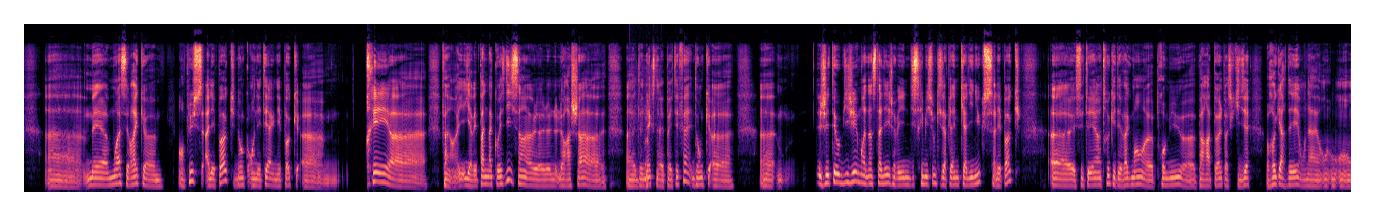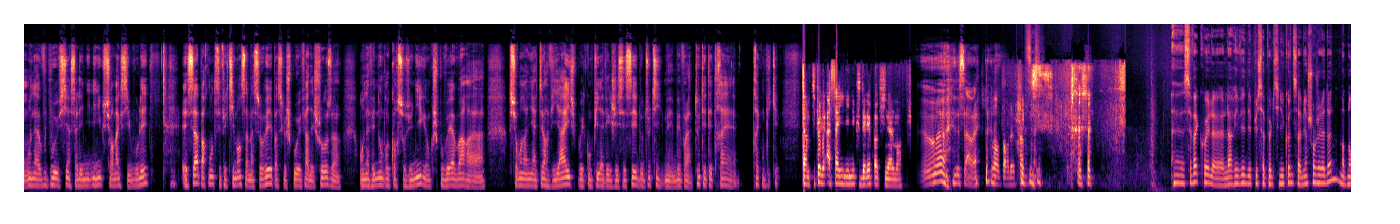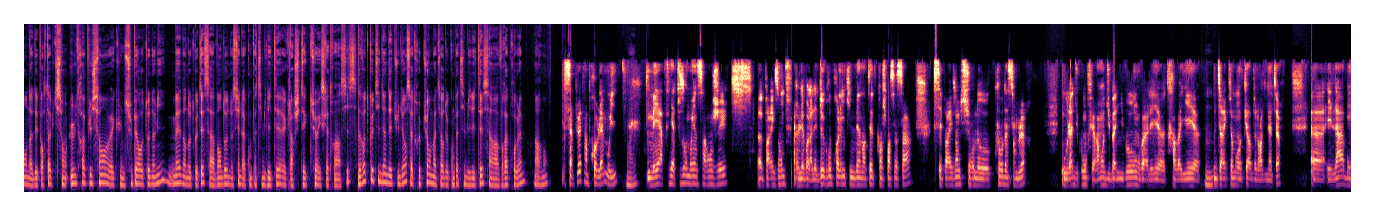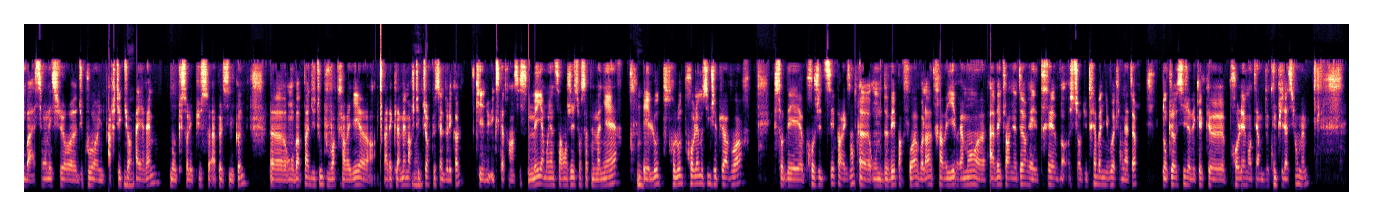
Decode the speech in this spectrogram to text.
Euh, mais euh, moi, c'est vrai que en plus à l'époque, donc on était à une époque euh, très, euh, enfin il n'y avait pas de Mac OS 10, hein, le, le- le rachat euh, de Next n'avait pas été fait, donc euh, euh, j'étais obligé moi d'installer, j'avais une distribution qui s'appelait MK Linux à l'époque. Euh, c'était un truc qui était vaguement euh, promu euh, par Apple parce qu'ils disaient regardez on a on, on- on a vous pouvez aussi installer Linux sur Mac si vous voulez et ça par contre effectivement ça m'a sauvé parce que je pouvais faire des choses euh, on avait de nombreux cours sur Unique donc je pouvais avoir euh, sur mon ordinateur VI je pouvais compiler avec GCC d'autres outils mais mais voilà tout était très très compliqué C'est un petit peu le Asahi Linux de l'époque finalement. Euh, ouais ouais, c'est ça ouais On pas. Euh, c'est vrai que ouais, la- l'arrivée des puces Apple Silicon, ça a bien changé la donne. Maintenant, on a des portables qui sont ultra puissants avec une super autonomie, mais d'un autre côté, ça abandonne aussi la compatibilité avec l'architecture x86. Dans votre quotidien d'étudiant, cette rupture en matière de compatibilité, c'est un vrai problème, Armand Ça peut être un problème, oui. Ouais. Mais après, il y a toujours moyen de s'arranger. Euh, par exemple, les, voilà, les deux gros problèmes qui me viennent en tête quand je pense à ça, c'est par exemple sur nos cours d'assembleur, où là, du coup, on fait vraiment du bas niveau, on va aller euh, travailler euh, Mm. directement au cœur de l'ordinateur. Euh, et là, bon, bah, si on est sur, euh, du coup, une architecture ARM, donc sur les puces Apple Silicon, euh, on va pas du tout pouvoir travailler euh, avec la même architecture que celle de l'école, qui est du x86. Mais il y a moyen de s'arranger sur certaines manières. Mm. Et l'autre, l'autre problème aussi que j'ai pu avoir, sur des projets de C par exemple, euh, on devait parfois voilà travailler vraiment euh, avec l'ordinateur et très sur du très bas niveau avec l'ordinateur. Donc là aussi j'avais quelques problèmes en termes de compilation même.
